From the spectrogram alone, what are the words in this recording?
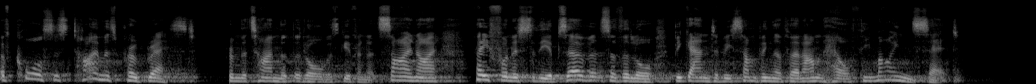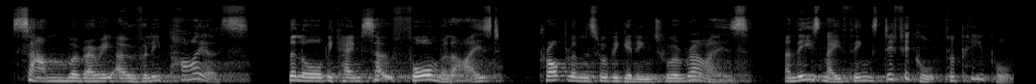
Of course, as time has progressed from the time that the law was given at Sinai, faithfulness to the observance of the law began to be something of an unhealthy mindset. Some were very overly pious. The law became so formalized, problems were beginning to arise, and these made things difficult for people.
